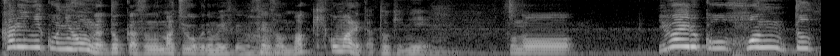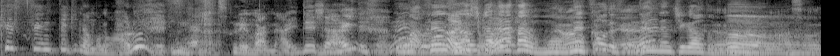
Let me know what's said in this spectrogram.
仮にこう日本がどっかその、まあ、中国でもいいですけど、うん。戦争に巻き込まれた時にそのいわゆるこう本土決戦的なものはあるんですね。それはないでしょ。ないでしょうね。まあ戦争の仕方が多分もうねそうですよね。全然違うと思う、うん。まあそ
